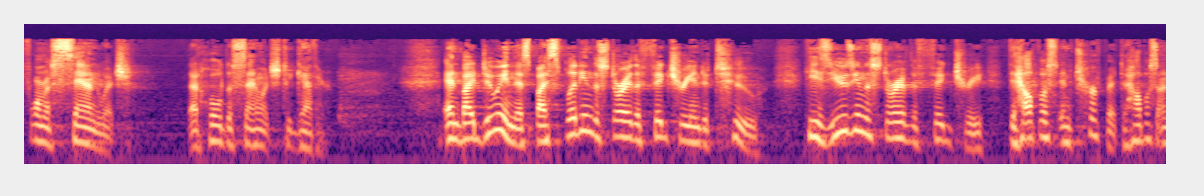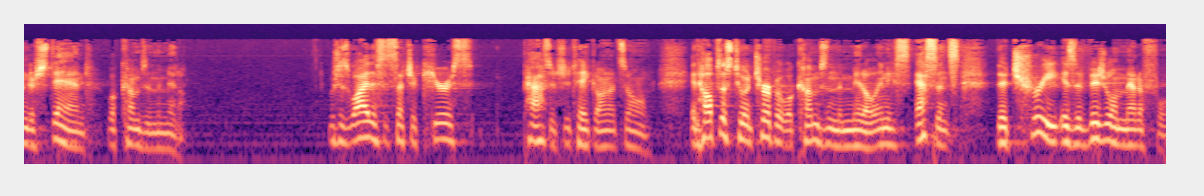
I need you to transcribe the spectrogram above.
form a sandwich, that hold the sandwich together. And by doing this, by splitting the story of the fig tree into two, he's using the story of the fig tree to help us interpret, to help us understand what comes in the middle. Which is why this is such a curious passage to take on its own. It helps us to interpret what comes in the middle. In essence, the tree is a visual metaphor.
